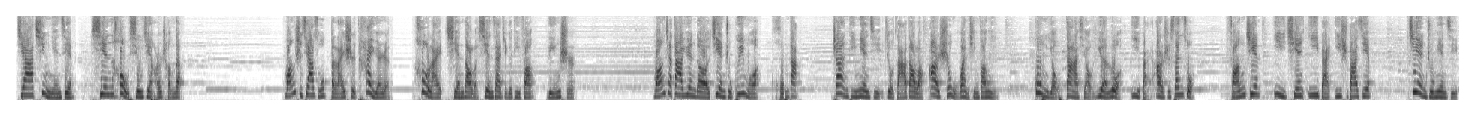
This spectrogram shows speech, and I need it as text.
嘉庆年间先后修建而成的。王氏家族本来是太原人，后来迁到了现在这个地方灵石。王家大院的建筑规模宏大，占地面积就达到了二十五万平方米，共有大小院落一百二十三座。房间一千一百一十八间，建筑面积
